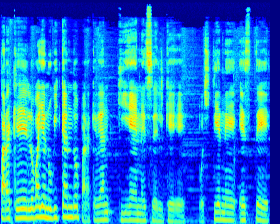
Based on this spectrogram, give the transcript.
para que lo vayan ubicando, para que vean quién es el que pues tiene este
